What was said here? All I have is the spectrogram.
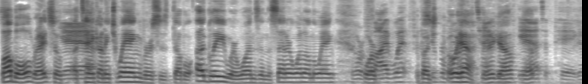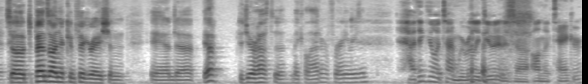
bubble, right? So yeah. a tank on each wing versus double ugly, where one's in the center, one on the wing, or, or five wet for the bunch, Super oh, Oh yeah, there you go. Yeah, yep. that's a pig. That's so it depends on your configuration, and uh, yeah. Did you ever have to make a ladder for any reason? I think the only time we really do it is uh, on the tanker.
